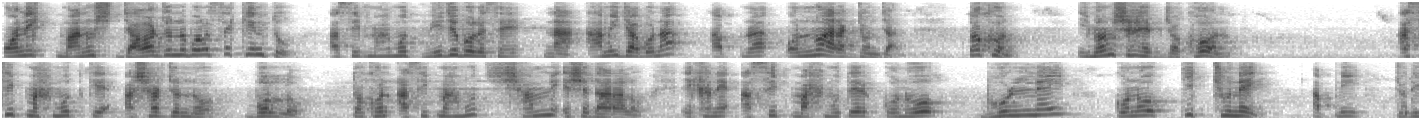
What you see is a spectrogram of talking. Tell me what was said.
অনেক মানুষ যাওয়ার জন্য বলেছে, কিন্তু আসিফ মাহমুদ নিজে বলেছে, না, আমি যাব না, আপনার অন্য আরেকজন যান। তখন ইমাম সাহেব যখন আসিফ মাহমুদকে আসার জন্য বলল তখন আসিফ মাহমুদ সামনে এসে দাঁড়াল। এখানে আসিফ মাহমুদের কোনো ভুল নেই, কোনো কিচ্ছু নেই। আপনি যদি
